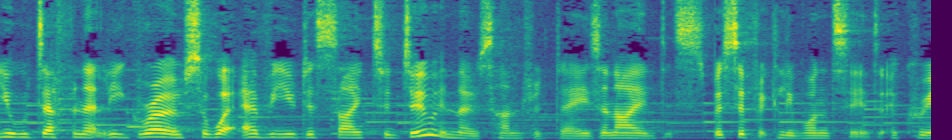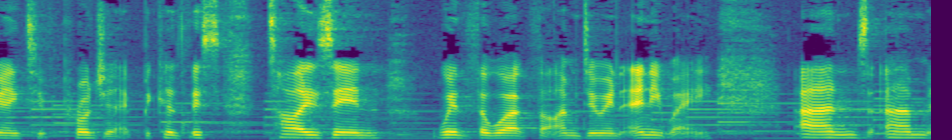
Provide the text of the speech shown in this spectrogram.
you will definitely grow. So, whatever you decide to do in those 100 days, and I specifically wanted a creative project because this ties in with the work that I'm doing anyway. And um,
